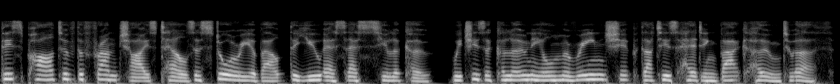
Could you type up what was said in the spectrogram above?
This part of the franchise tells a story about the USS Sulaco, which is a colonial marine ship that is heading back home to Earth.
